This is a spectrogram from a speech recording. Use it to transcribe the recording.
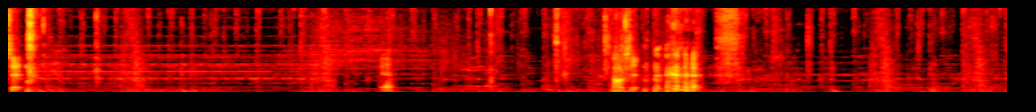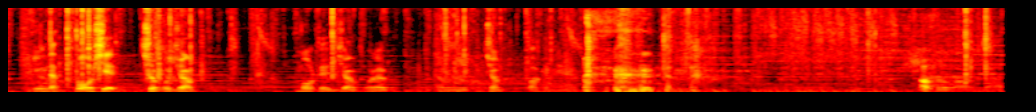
shit. yeah. Oh shit. You that bullshit triple jump, multi jump, whatever. And when you jump your fucking ass. oh, for the love of God.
